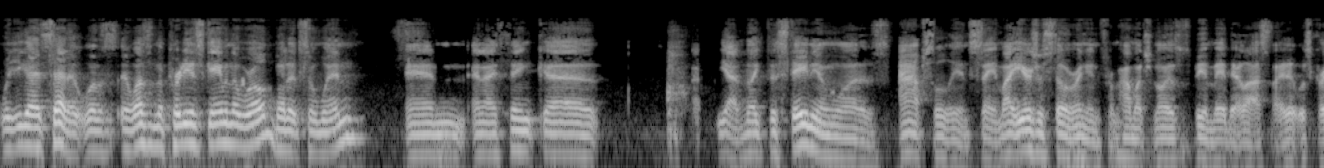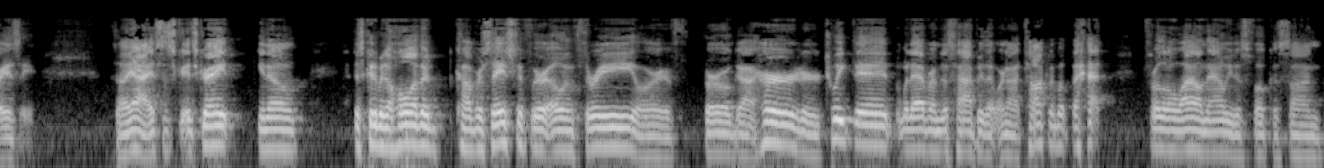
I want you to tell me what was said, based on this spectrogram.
What you guys said it was it wasn't the prettiest game in the world, but it's a win. and and I think uh, yeah, like the stadium was absolutely insane. My ears are still ringing from how much noise was being made there last night. It was crazy. So yeah, it's just, it's great. You know, this could have been a whole other conversation if we were 0 and 3 or if Burrow got hurt or tweaked it, whatever. I'm just happy that we're not talking about that for a little while now. We just focus on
